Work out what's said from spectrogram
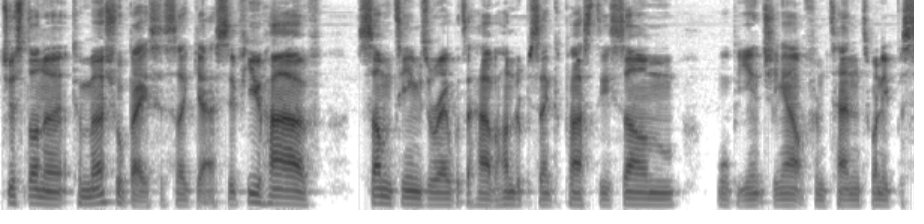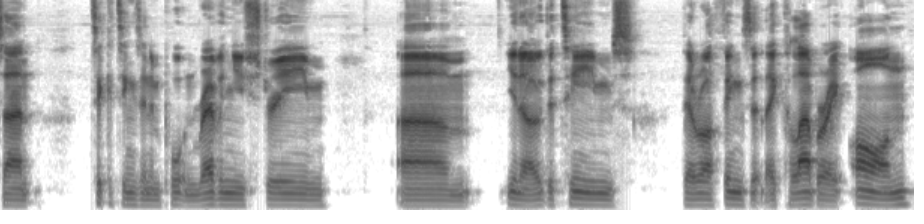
just on a commercial basis, I guess. If you have some teams are able to have 100% capacity, some will be inching out from 10, 20%. Ticketing is an important revenue stream. Um, you know, the teams, there are things that they collaborate on,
